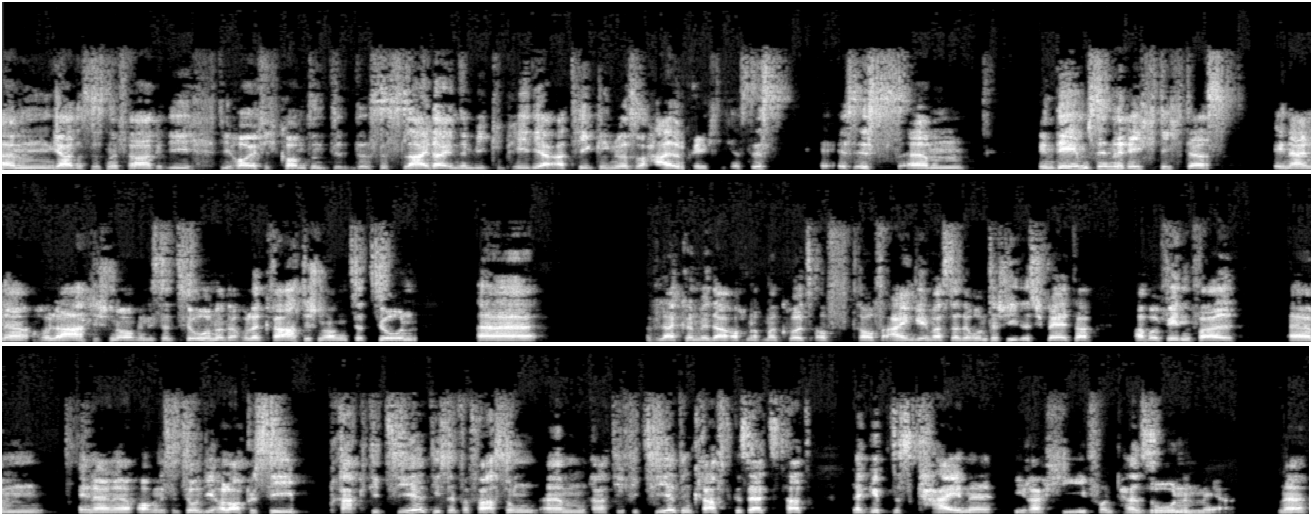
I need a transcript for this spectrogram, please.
Ähm, ja, das ist eine Frage, die, die häufig kommt und das ist leider in dem Wikipedia-Artikel nur so halb richtig. Es ist, es ist ähm, in dem Sinne richtig, dass in einer holachischen Organisation oder holakratischen Organisation, äh, vielleicht können wir da auch noch mal kurz auf, drauf eingehen, was da der Unterschied ist später, aber auf jeden Fall ähm, in einer Organisation, die Holocracy praktiziert, diese Verfassung ähm, ratifiziert, in Kraft gesetzt hat, da gibt es keine Hierarchie von Personen mehr. Ne?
